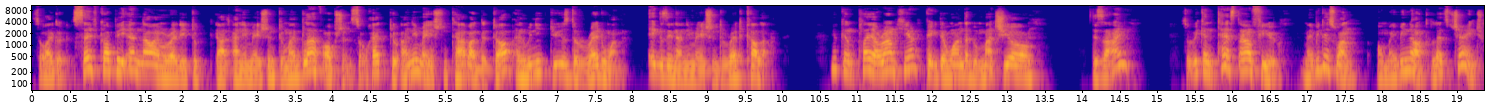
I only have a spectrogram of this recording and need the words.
So I got save copy and now I'm ready to add animation to my bluff option. So head to animation tab at the top and we need to use the red one, exit animation, the red color. You can play around here, pick the one that will match your design. So we can test our view. Maybe this one, or maybe not. Let's change.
